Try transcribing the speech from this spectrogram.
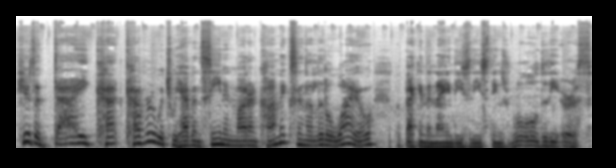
Here's a die cut cover, which we haven't seen in modern comics in a little while, but back in the 90s, these things ruled the earth.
